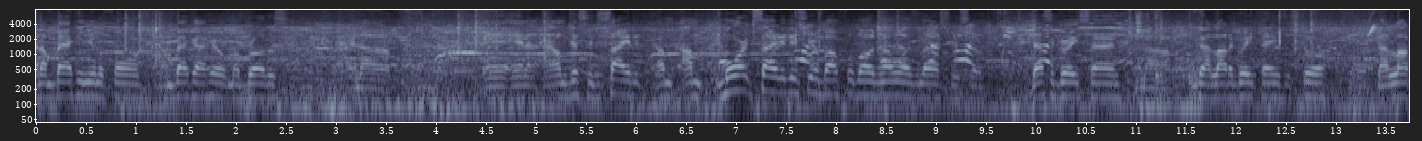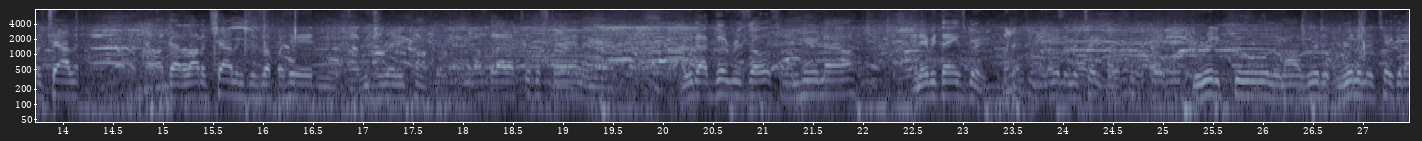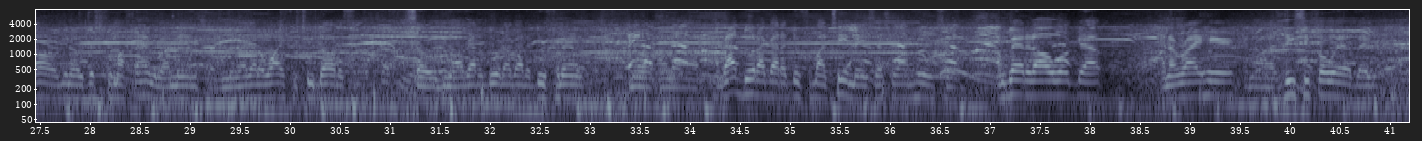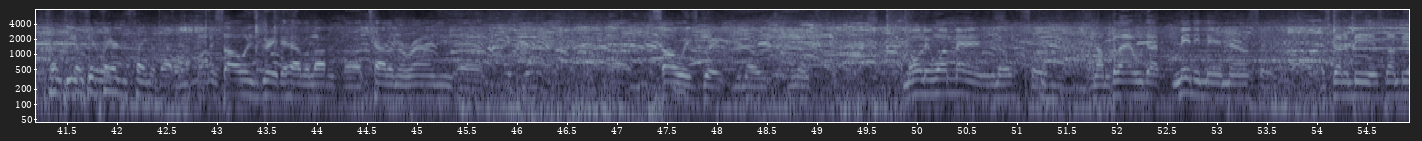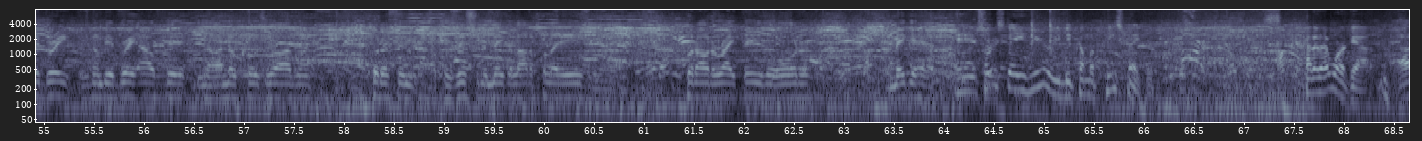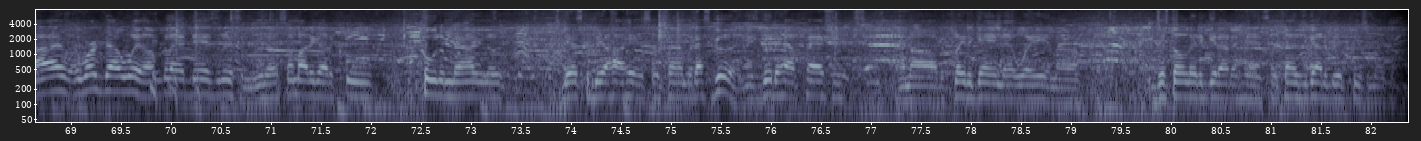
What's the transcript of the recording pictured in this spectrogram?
and I'm back in uniform. I'm back out here with my brothers, and uh, and, and I'm just excited. I'm, I'm more excited this year about football than I was last year. So that's a great sign. And, uh, we got a lot of great things in store. Got a lot of talent. Uh, got a lot of challenges up ahead, and uh, we just ready to conquer. And I'm glad I took a stand, and, uh, and we got good results, and I'm here now, and everything's great. Okay. I'm willing to take the, the ridicule, and I was really willing to take it all, you know, just for my family. I mean, I mean, I got a wife and two daughters, so you know, I got to do what I got to do for them. You know, and, uh, I got to do what I got to do for my teammates. That's why I'm here. So I'm glad it all worked out and I'm right here in uh, DC4L, baby. So, so it's fair to say about that. It's always great to have a lot of uh, talent around you. Uh, uh, it's always great, you know. You know, I'm only one man, you know. So, and I'm glad we got many men now. So, it's gonna be it's gonna be a great it's gonna be a great outfit. You know, I know Coach Rod put us in a position to make a lot of plays and uh, put all the right things in order and make it happen. And your first day here, you become a peacemaker. How did that work out? Uh, it worked out well. I'm glad Dez listened. You know, somebody got to cool cool him down. You know, Dez could be a hothead sometimes, but that's good. It's good to have passion and uh, to play the game that way and uh, just don't let it get out of hand. Sometimes you got to be a peacemaker.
